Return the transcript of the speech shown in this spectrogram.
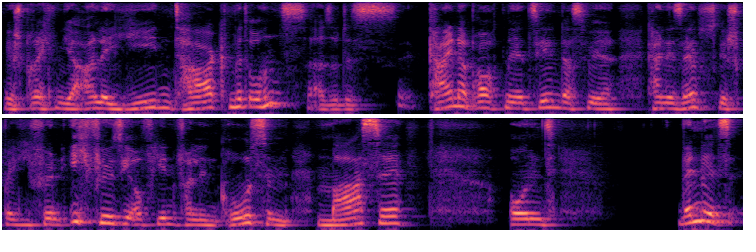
Wir sprechen ja alle jeden Tag mit uns. Also das, keiner braucht mir erzählen, dass wir keine Selbstgespräche führen. Ich führe sie auf jeden Fall in großem Maße. Und wenn du jetzt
